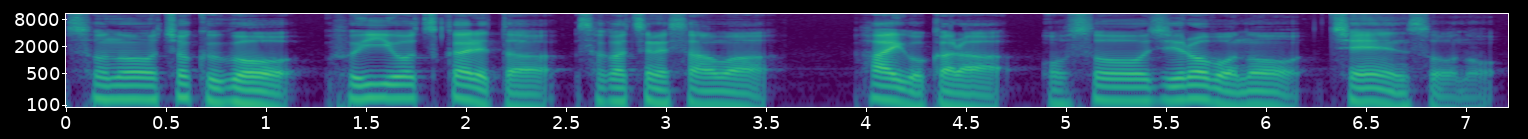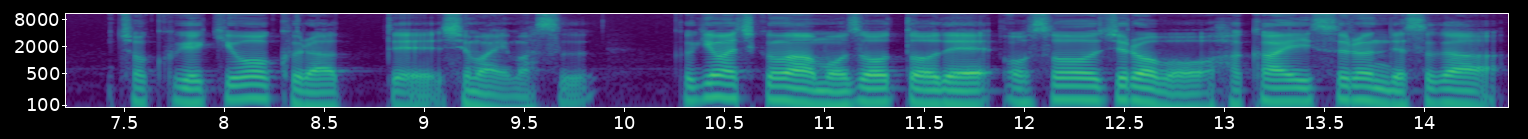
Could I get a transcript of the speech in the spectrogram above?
その直後、不意をつかれた坂爪さんは、背後からお掃除ロボのチェーンソーの直撃を食らってしまいます。釘町くんは模造刀でお掃除ロボを破壊するんですが、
